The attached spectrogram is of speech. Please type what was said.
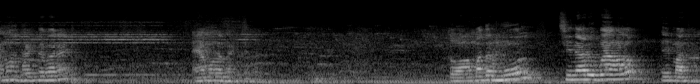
এমন থাকতে পারে এমনও থাকতে পারে। তো আমাদের মূল চিনার উপায় হলো এই মাথা।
